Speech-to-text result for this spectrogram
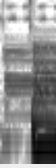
Bye.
